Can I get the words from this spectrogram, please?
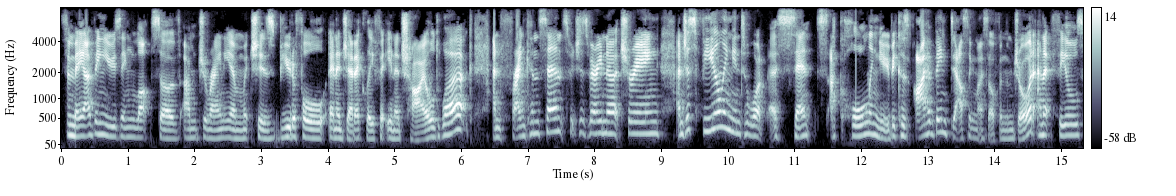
for me, I've been using lots of um, geranium, which is beautiful energetically for inner child work, and frankincense, which is very nurturing, and just feeling into what a scents are calling you because I have been dousing myself in them, Jord, and it feels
